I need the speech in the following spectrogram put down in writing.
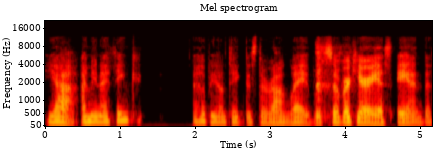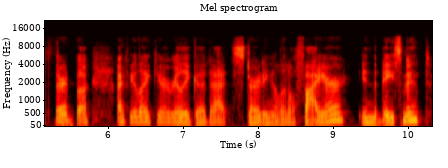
yeah i mean i think I hope you don't take this the wrong way. With Sober Curious and the third book, I feel like you're really good at starting a little fire in the basement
